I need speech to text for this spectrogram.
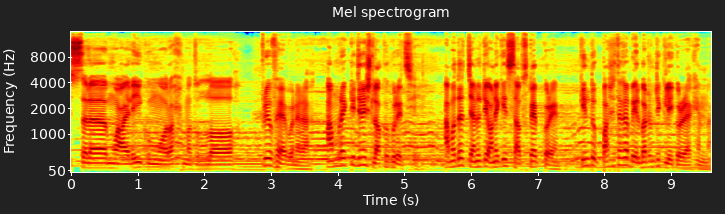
আসসালামু আলাইকুম রহমতুল্লাহ। প্রিয় ভাই বোনেরা, আমরা একটি জিনিস লক্ষ্য করেছি। আমাদের চ্যানেলটি অনেকেই সাবস্ক্রাইব করেন, কিন্তু পাশে থাকা বেল বাটনটি ক্লিক করে রাখেন না,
